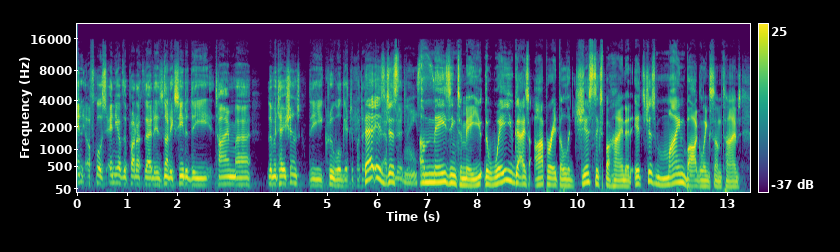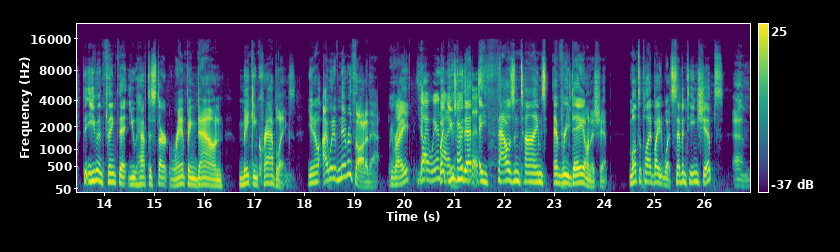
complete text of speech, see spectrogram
And of course, any of the product that is not exceeded the time uh, limitations, the crew will get to partake. That is Absolutely. just amazing to me. You, the way you guys operate, the logistics behind it, it's just mind boggling sometimes to even think that you have to start ramping down making crab legs. You know, I would have never thought of that, right? Why we're but not in you charge do of that this. a thousand times every day on a ship, multiplied by what, 17 ships? Um,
